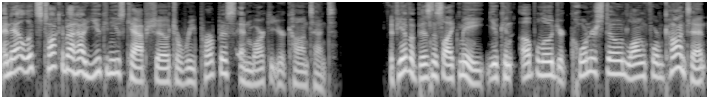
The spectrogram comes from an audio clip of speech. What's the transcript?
And now let's talk about how you can use Capsho to repurpose and market your content. If you have a business like me, you can upload your cornerstone long form content,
